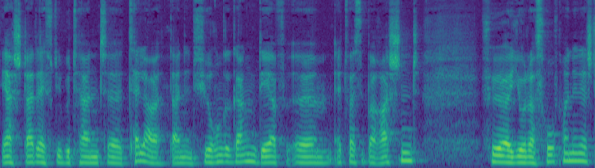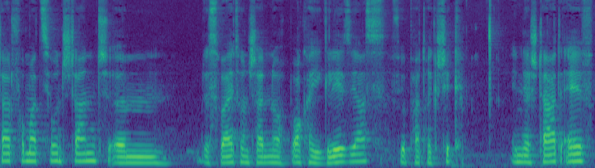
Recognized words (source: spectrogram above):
ja, Startelfdebütant äh, Teller dann in Führung gegangen, der äh, etwas überraschend für Jonas Hofmann in der Startformation stand. Ähm, des Weiteren stand noch Borja Iglesias für Patrick Schick in der Startelf.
